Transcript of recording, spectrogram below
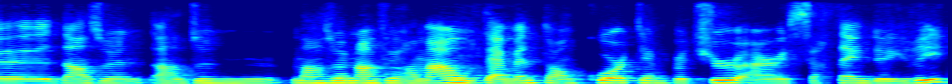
euh, dans, un, dans, un environnement où tu amènes ton core temperature à un certain degré,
